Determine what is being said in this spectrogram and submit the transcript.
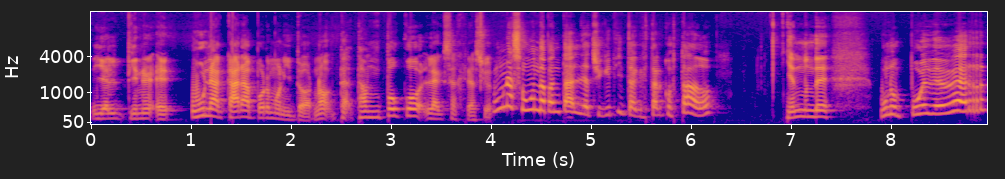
y él tiene eh, una cara por monitor, ¿no? tampoco la exageración. Una segunda pantalla chiquitita que está al costado y en donde uno puede ver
